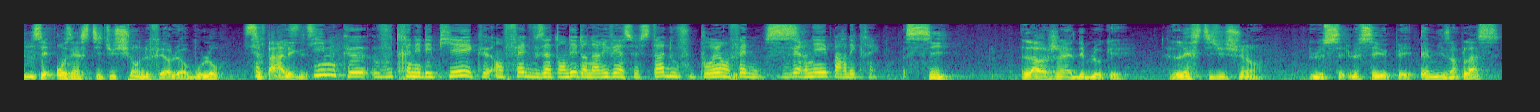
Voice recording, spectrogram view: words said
Hmm. C'est aux institutions de faire leur boulot. C'est pas à estiment que vous traînez des pieds et que, en fait, vous attendez d'en arriver à ce stade où vous pourrez, en fait, gouverner par décret. Si l'argent est débloqué, l'institution, le, le CEP est mis en place,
